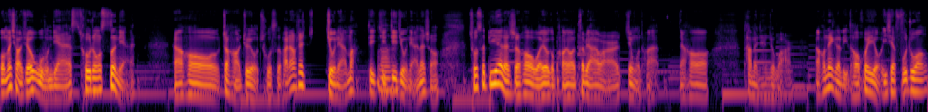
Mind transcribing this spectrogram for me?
我们小学五年，初中四年，然后正好就有初四，反正是九年嘛，第第九年的时候，初四毕业的时候，我有个朋友特别爱玩劲舞团，然后他每天就玩，然后那个里头会有一些服装，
